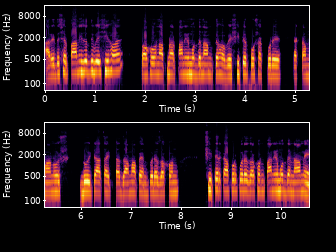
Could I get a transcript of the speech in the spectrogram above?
আর এই দেশের পানি যদি বেশি হয়, তখন আপনার পানির মধ্যে নামতে হবে। শীতের পোশাক পরে একটা মানুষ দুইটা, চারটা জামা প্যান্ট পরে যখন, শীতের কাপড় পরে যখন পানির মধ্যে নামে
